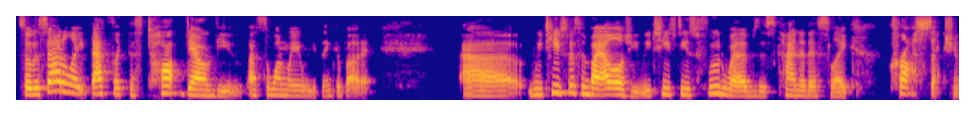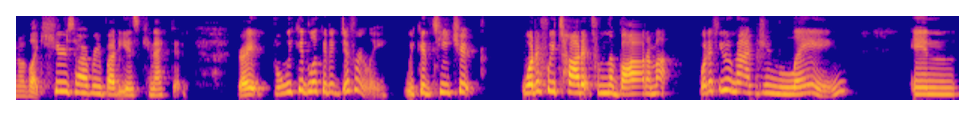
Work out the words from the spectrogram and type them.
So the satellite, that's like this top-down view. That's the one way we think about it. Uh, we teach this in biology. We teach these food webs as kind of this like cross section of like, here's how everybody is connected, right? But we could look at it differently. We could teach it. What if we taught it from the bottom up? What if you imagine laying in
